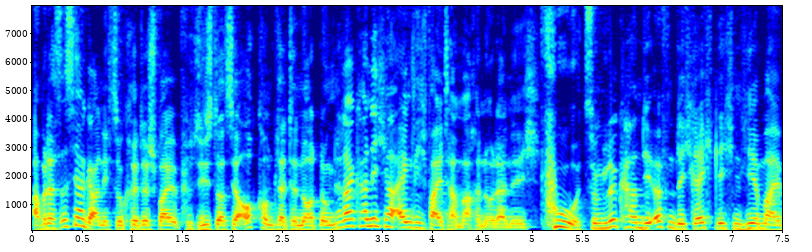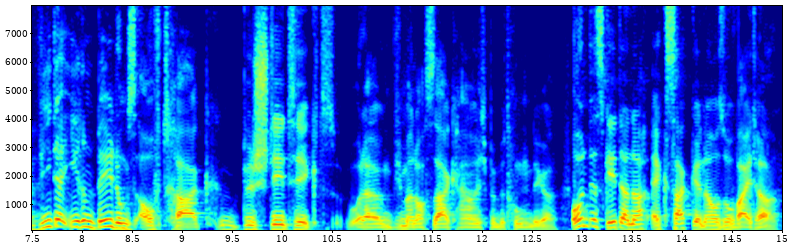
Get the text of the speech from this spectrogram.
Aber das ist ja gar nicht so kritisch, weil für sie ist das ja auch komplett in Ordnung. Na, dann kann ich ja eigentlich weitermachen, oder nicht? Puh, zum Glück haben die Öffentlich-Rechtlichen hier mal wieder ihren Bildungsauftrag bestätigt. Oder wie man auch sagt, ja, ich bin betrunken, Digga. Und es geht danach exakt genauso weiter.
